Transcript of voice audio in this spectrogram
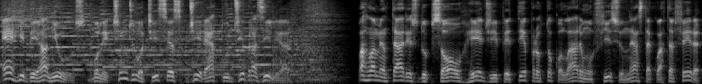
RBA News, Boletim de Notícias, direto de Brasília. Parlamentares do PSOL, Rede e PT protocolaram ofício nesta quarta-feira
